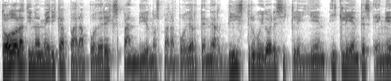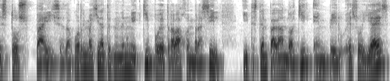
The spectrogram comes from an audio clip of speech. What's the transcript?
todo Latinoamérica para poder expandirnos, para poder tener distribuidores y, clientes en estos países, ¿de acuerdo? Imagínate tener un equipo de trabajo en Brasil y te estén pagando aquí en Perú. Eso ya es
